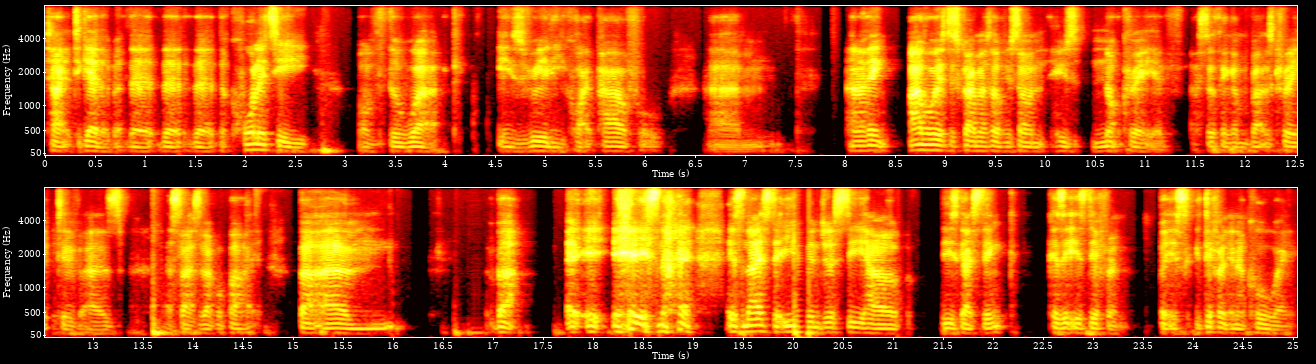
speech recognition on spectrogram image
tie it together. But the the the the quality of the work is really quite powerful. Um, and I think I've always described myself as someone who's not creative. I still think I'm about as creative as a slice of apple pie. But um, but it, it, it's nice. It's nice to even just see how these guys think because it is different, but it's different in a cool way.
